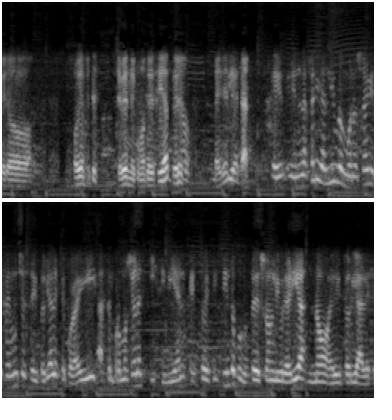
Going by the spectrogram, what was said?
pero obviamente se vende, como te decía, pero la idea es estar. En la Feria del Libro en Buenos Aires hay muchos editoriales que por ahí hacen promociones y si bien esto es distinto porque ustedes son librerías no editoriales,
